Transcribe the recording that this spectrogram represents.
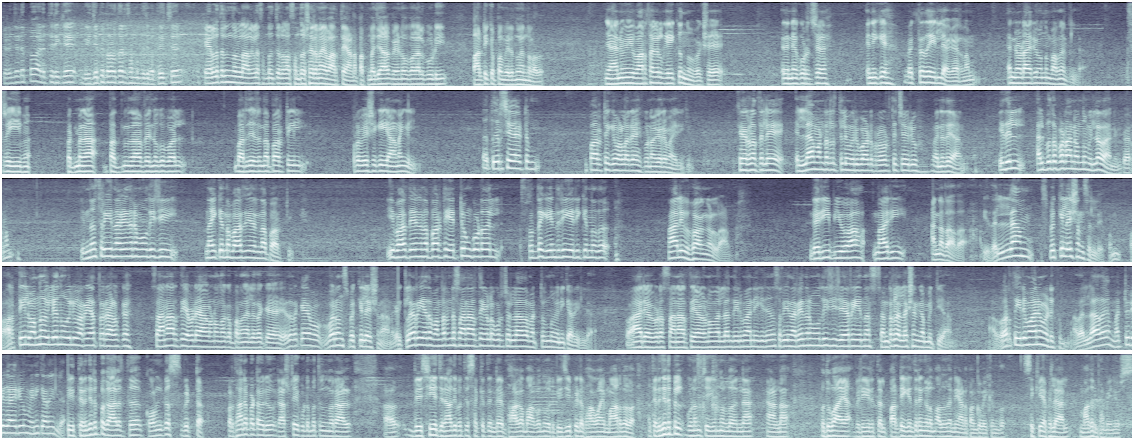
തിരഞ്ഞെടുപ്പ് അടുത്തിരിക്കെ B J P പ്രവർത്തകരെ സംബന്ധിച്ച് പ്രത്യേകിച്ച് കേരളത്തിൽ നിന്നുള്ള ആളുകളെ സംബന്ധിച്ചിടത്തോളം സന്തോഷകരമായ വാർത്തയാണ്. പത്മജ വേണുഗോപാൽ കൂടി പാർട്ടിക്കൊപ്പം വരുന്നു എന്നുള്ളത്. ഞാനും ഈ വാർത്തകൾ കേൾക്കുന്നു പക്ഷേ ഇതിനെക്കുറിച്ച് എനിക്ക് വ്യക്തതയില്ല. കാരണം എന്നോടാരും ഒന്നും പറഞ്ഞിട്ടില്ല. ശ്രീ പത്മന പത്മജ വേണുഗോപാൽ ഭാരതീയ ജനതാ പാർട്ടിയിൽ പ്രവേശിക്കുകയാണെങ്കിൽ അത് തീർച്ചയായിട്ടും പാർട്ടിക്ക് വളരെ ഗുണകരമായിരിക്കും. കേരളത്തിലെ എല്ലാ മണ്ഡലത്തിലും ഒരുപാട് പ്രവർത്തിച്ച ഒരു വനിതയാണ്. ഇതിൽ അത്ഭുതപ്പെടാനൊന്നുമില്ല താനും. കാരണം ഇന്ന് ശ്രീ നരേന്ദ്രമോദിജി നയിക്കുന്ന ഭാരതീയ ജനതാ പാർട്ടി. ഈ ഭാരതീയ ജനതാ പാർട്ടി ഏറ്റവും കൂടുതൽ ശ്രദ്ധ കേന്ദ്രീകരിക്കുന്നത് നാല് വിഭാഗങ്ങളിലാണ്. ഗരീബ് യുവ നാരി അന്നദാത. ഇതെല്ലാം സ്പെക്കുലേഷൻസ് അല്ലേ? ഇപ്പം പാർട്ടിയിൽ വന്നോ ഇല്ലെന്ന് പോലും അറിയാത്ത ഒരാൾക്ക് സ്ഥാനാർത്ഥി എവിടെ ആകണമെന്നൊക്കെ പറഞ്ഞാൽ ഇതൊക്കെ ഇതൊക്കെ വെറും സ്പെക്കുലേഷനാണ് ഡിക്ലെയർ ചെയ്ത പന്ത്രണ്ട് സ്ഥാനാർത്ഥികളെ കുറിച്ചല്ലാതെ മറ്റൊന്നും എനിക്കറിയില്ല. അപ്പോൾ ആര് എവിടെ സ്ഥാനാർത്ഥിയാകണമെന്നെല്ലാം തീരുമാനിക്കുന്നത് ശ്രീ നരേന്ദ്രമോദിജി ചെയർ ചെയ്യുന്ന സെൻട്രൽ ഇലക്ഷൻ കമ്മിറ്റിയാണ് അവർ തീരുമാനമെടുക്കും. അതല്ലാതെ മറ്റൊരു കാര്യവും എനിക്കറിയില്ല. ഈ തിരഞ്ഞെടുപ്പ് കാലത്ത് കോൺഗ്രസ് വിട്ട് പ്രധാനപ്പെട്ട ഒരു രാഷ്ട്രീയ കുടുംബത്തിൽ നിന്നൊരാൾ ദേശീയ ജനാധിപത്യ സഖ്യത്തിന്റെ ഭാഗമാകുന്നു ഒരു ബി ജെ പിയുടെ ഭാഗമായി മാറുന്നത്. തിരഞ്ഞെടുപ്പിൽ ഗുണം ചെയ്യുന്നുള്ളത് തന്നെ ആണ് പൊതുവായ വിലയിരുത്തൽ പാർട്ടി കേന്ദ്രങ്ങളും അതുതന്നെയാണ് പങ്കുവയ്ക്കുന്നത്. സിക്കി അഭിലാൽ മാതൃഭൂമി ന്യൂസ്.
